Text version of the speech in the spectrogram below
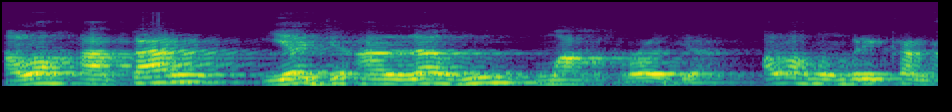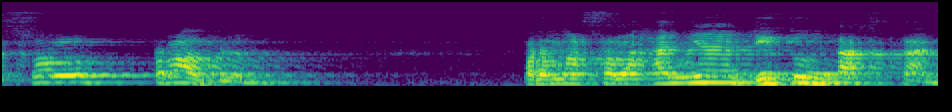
Allah akan yaj'allahu makhraja. Allah memberikan solve problem. Permasalahannya dituntaskan.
